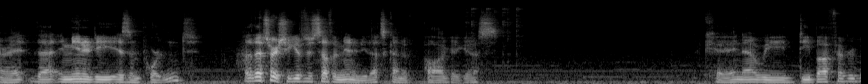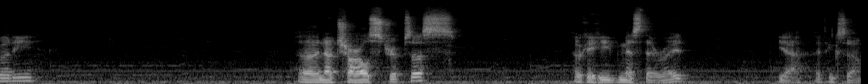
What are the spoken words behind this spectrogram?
Alright, that immunity is important. Oh, that's right, she gives herself immunity. That's kind of pog, I guess. Okay, now we debuff everybody. Uh, now Charles strips us. Okay, he missed there, right? Yeah, I think so.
